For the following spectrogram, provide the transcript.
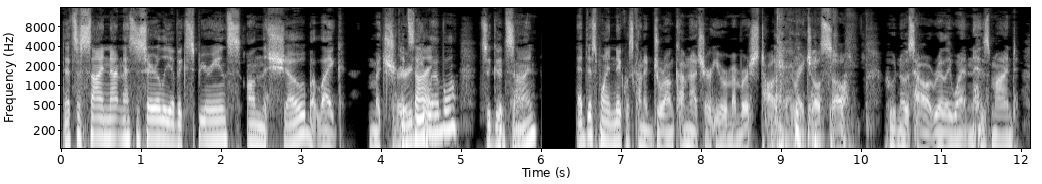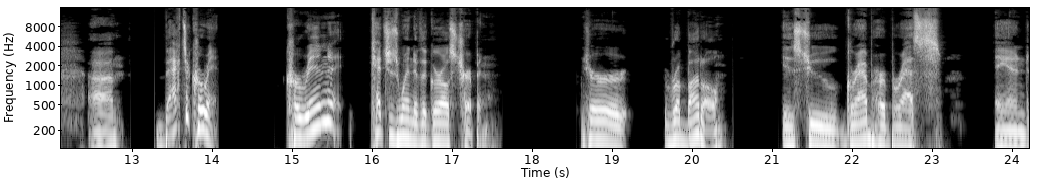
That's a sign, not necessarily of experience on the show, but like maturity level. It's a good, Good sign. sign. At this point, Nick was kind of drunk. I'm not sure he remembers talking with Rachel, so who knows how it really went in his mind. Um, back to Corinne. Corinne catches wind of the girls chirping. Her rebuttal is to grab her breasts and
